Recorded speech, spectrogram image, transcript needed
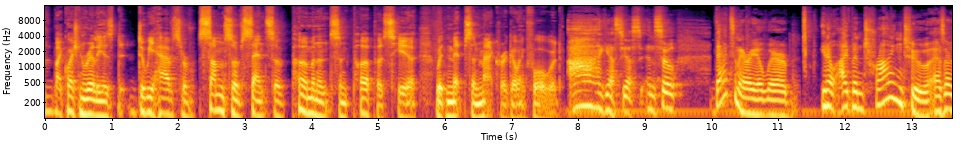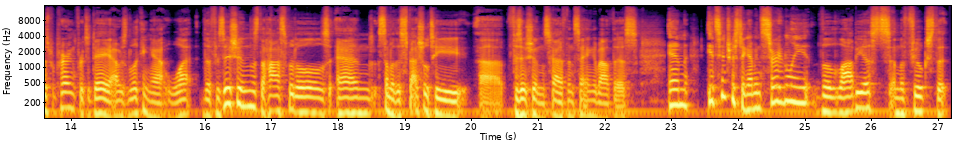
my question really is: Do we have sort of some sort of sense of permanence and purpose here with MIPS and MACRA going forward? Ah, yes, yes, and so that's an area where you know, I've been trying to, as I was preparing for today, I was looking at what the physicians, the hospitals, and some of the specialty uh, physicians have been saying about this. And it's interesting. I mean, certainly the lobbyists and the folks that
